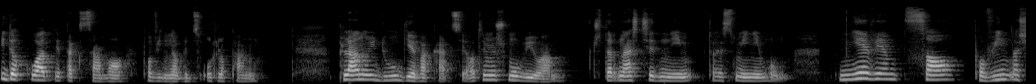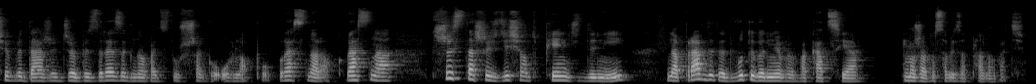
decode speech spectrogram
i dokładnie tak samo powinno być z urlopami. Planuj długie wakacje, o tym już mówiłam. 14 dni to jest minimum. Nie wiem, co powinno się wydarzyć, żeby zrezygnować z dłuższego urlopu. Raz na rok, raz na 365 dni. Naprawdę te dwutygodniowe wakacje możemy sobie zaplanować.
